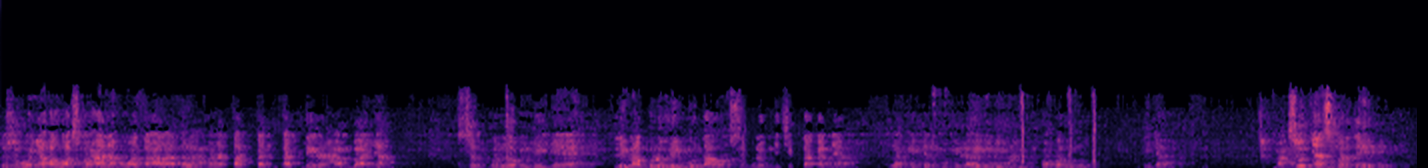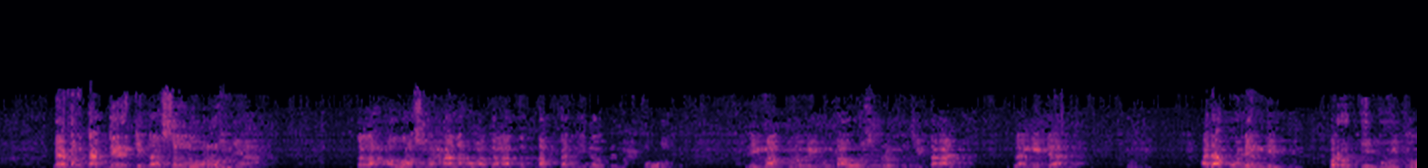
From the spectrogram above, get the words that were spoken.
Sesungguhnya Allah Subhanahu wa taala telah menetapkan takdir hambanya sebelum di ya, 50 ribu tahun sebelum diciptakannya langit dan bumi. Lah ini? Kok ini? Tidak. Maksudnya seperti ini. Memang takdir kita seluruhnya telah Allah Subhanahu wa taala tetapkan di Lauhul Mahfuz 50 ribu tahun sebelum penciptaan langit dan bumi. Adapun yang di perut ibu itu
